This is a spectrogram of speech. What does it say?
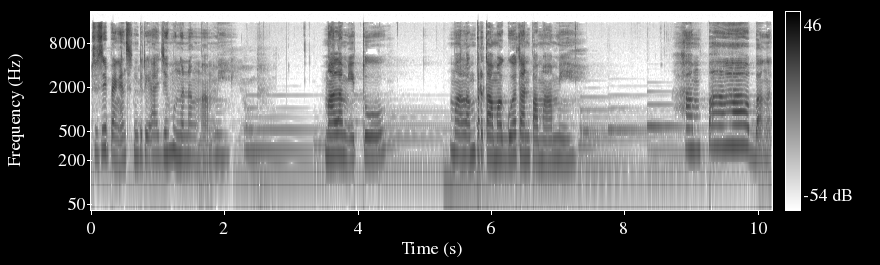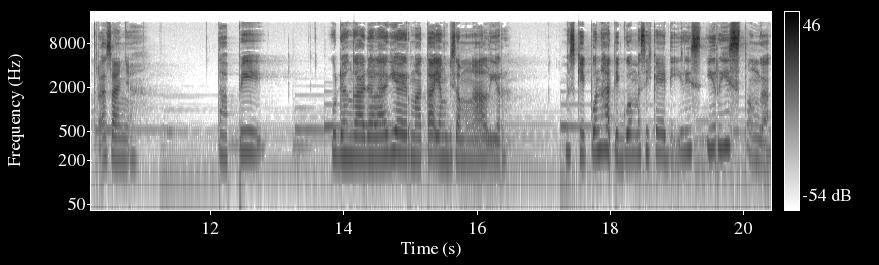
Susi pengen sendiri aja mengenang mami. Malam itu, malam pertama gue tanpa mami. Hampa banget rasanya. Tapi udah nggak ada lagi air mata yang bisa mengalir. Meskipun hati gue masih kayak diiris-iris, tau nggak?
